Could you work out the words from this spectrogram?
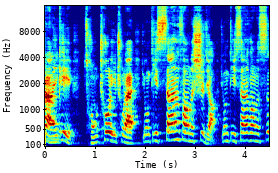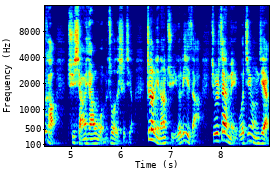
然了，你可以从抽离出来，用第三方的视角，用第三方的思考去想一想我们做的事情。这里呢，举一个例子啊，就是在美国金融界，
